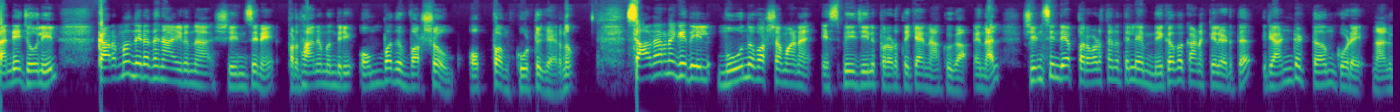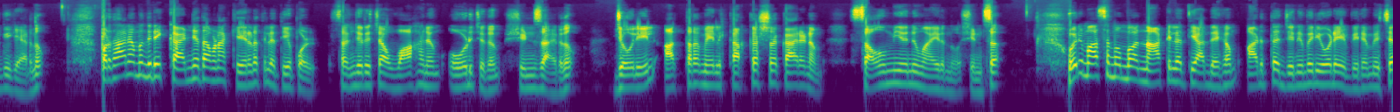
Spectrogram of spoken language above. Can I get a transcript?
തന്റെ ജോലിയിൽ കർമ്മനിരതനായിരുന്ന ഷിൻസിനെ പ്രധാനമന്ത്രി ഒമ്പത് വർഷവും ഒപ്പം കൂട്ടുകയായിരുന്നു. സാധാരണഗതിയിൽ മൂന്ന് വർഷമാണ് എസ് ബി ജിയിൽ പ്രവർത്തിക്കാനാക്കുക. എന്നാൽ ഷിൻസിന്റെ പ്രവർത്തനത്തിലെ മികവ് കണക്കിലെടുത്ത് രണ്ട് ടേം കൂടെ നൽകുകയായിരുന്നു. പ്രധാനമന്ത്രി കഴിഞ്ഞ തവണ കേരളത്തിലെത്തിയപ്പോൾ സഞ്ചരിച്ച വാഹനം ഓടിച്ചതും ഷിൻസ് ആയിരുന്നു. ജോലിയിൽ അത്രമേൽ കർക്കശക്കാരനും സൗമ്യനുമായിരുന്നു ഷിൻസ്. ഒരു മാസം മുമ്പ് നാട്ടിലെത്തിയ അദ്ദേഹം അടുത്ത ജനുവരിയോടെ വിരമിച്ച്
